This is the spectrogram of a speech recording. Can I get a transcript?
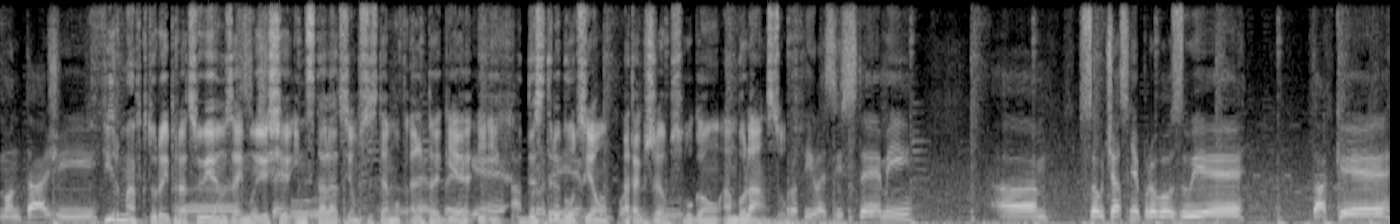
Montáží Firma, w której pracuję, zajmuje się instalacją systemów LPG i ich dystrybucją, a także obsługą ambulansów. Um, současně provozuje také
